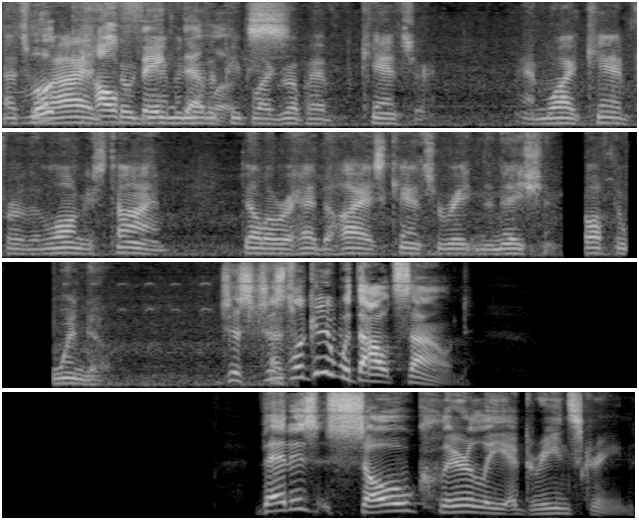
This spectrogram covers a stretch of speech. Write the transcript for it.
that's why I how so damn many other looks. people I grew up have cancer, and why I can't for the longest time. Delaware had the highest cancer rate in the nation. Off the window. Just just that's look at it without sound. That is so clearly a green screen.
